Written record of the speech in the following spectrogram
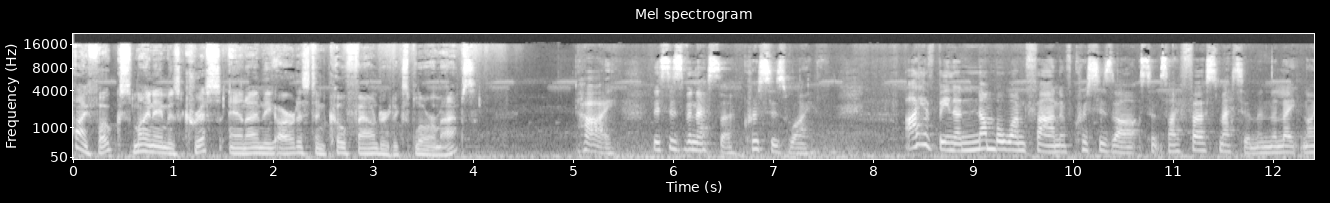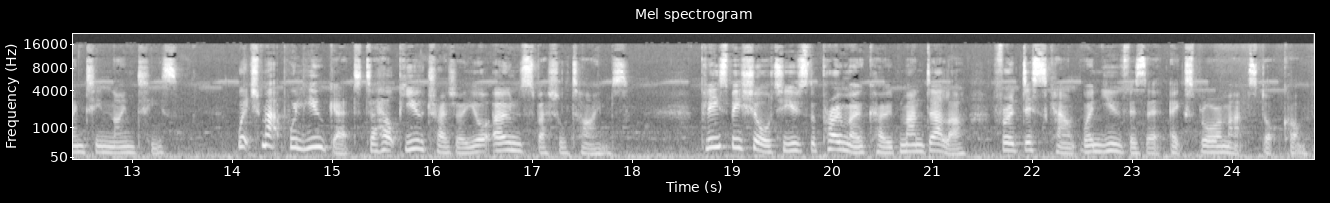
Hi, folks. My name is Chris, and I'm the artist and co founder at Xplorer Maps. Hi, this is Vanessa, Chris's wife. I have been a number one fan of Chris's art since I first met him in the late 1990s. Which map will you get to help you treasure your own special times? Please be sure to use the promo code Mandela for a discount when you visit xplorermaps.com.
